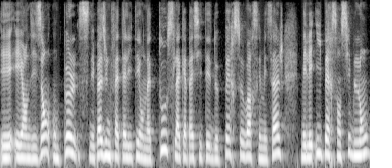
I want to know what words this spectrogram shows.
Et, et en disant, on peut, ce n'est pas une fatalité, on a tous la capacité de percevoir ces messages, mais les hypersensibles l'ont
